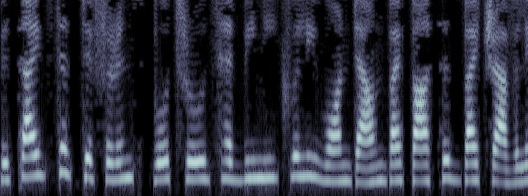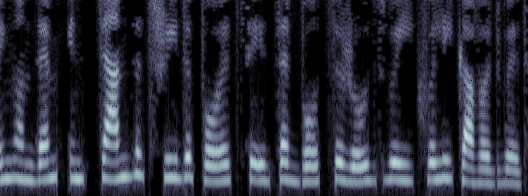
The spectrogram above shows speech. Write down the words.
Besides this difference, both roads had been equally worn down by passers-by traveling on them. In stanza 3 the poet says that both the roads were equally covered with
